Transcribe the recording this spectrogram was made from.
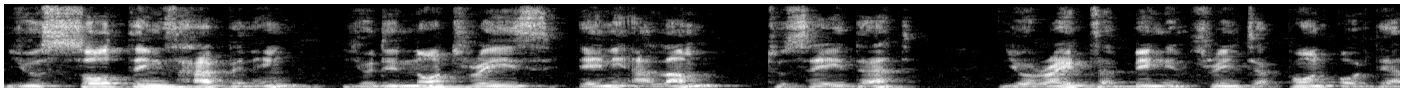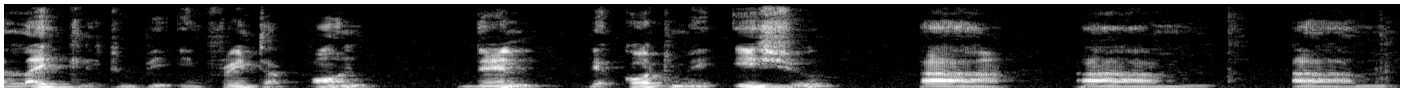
you saw things happening, you did not raise any alarm to say that your rights are being infringed upon or they are likely to be infringed upon, then the court may issue uh, um, um,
